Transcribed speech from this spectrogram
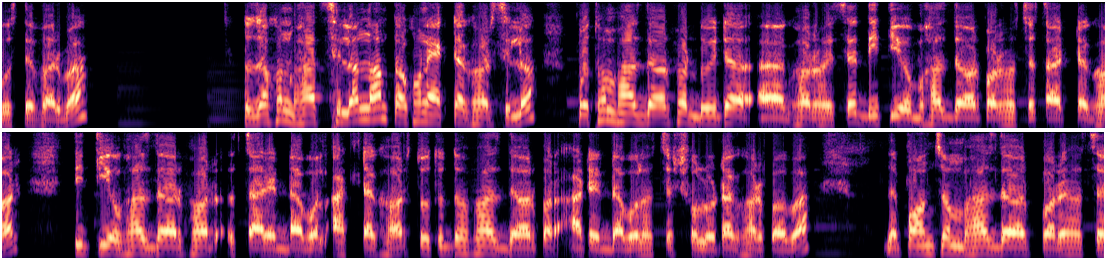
বুঝতে পারবা। তো যখন ভাঁজ ছিল না, তখন একটা ঘর ছিল। প্রথম ভাঁজ দেওয়ার পর দুইটা ঘর হয়েছে। দ্বিতীয় ভাঁজ দেওয়ার পর হচ্ছে চারটা ঘর। তৃতীয় ভাঁজ দেওয়ার পর চারের ডাবল আটটা ঘর। চতুর্থ ভাঁজ দেওয়ার পর আটের ডাবল হচ্ছে ষোলোটা ঘর পাবা। পঞ্চম ভাঁজ দেওয়ার পরে হচ্ছে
